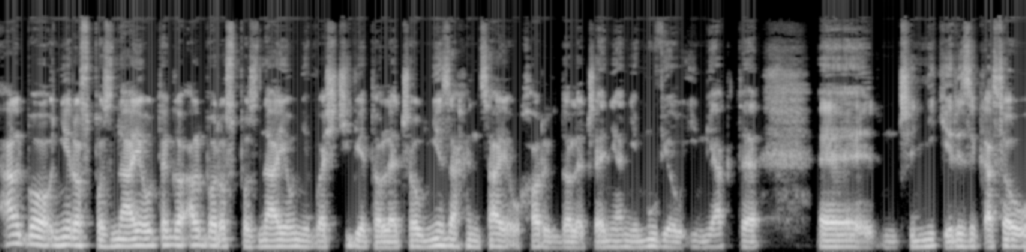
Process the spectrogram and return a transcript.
albo nie rozpoznają tego, albo rozpoznają, niewłaściwie to leczą, nie zachęcają chorych do leczenia, nie mówią im, jak te czynniki ryzyka są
